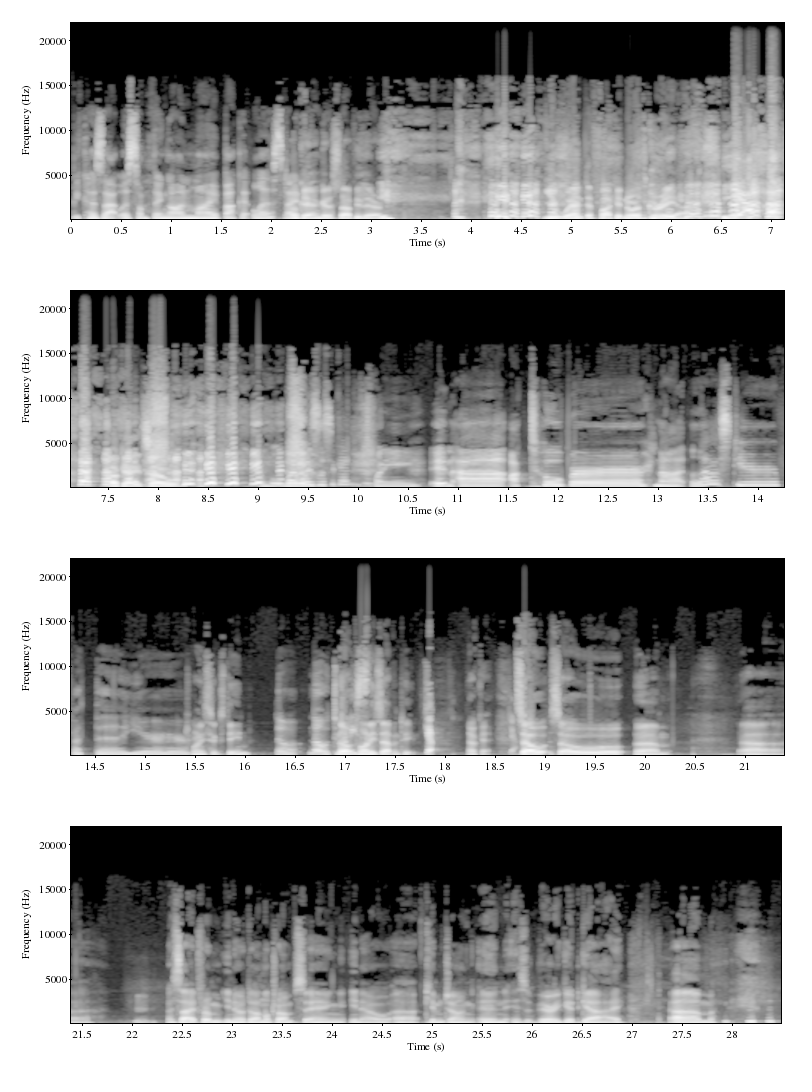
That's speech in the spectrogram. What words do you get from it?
because that was something on my bucket list. I'd- Okay, I'm going to stop you there. you went to fucking North Korea. yeah. Okay, so when was this again? 20. In uh, October, not last year, but the year. 2016? No, no, No, 2017. Yep. Okay. Yeah. So so um uh aside from, you know, Donald Trump saying, you know, uh, Kim Jong Un is a very good guy. Um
